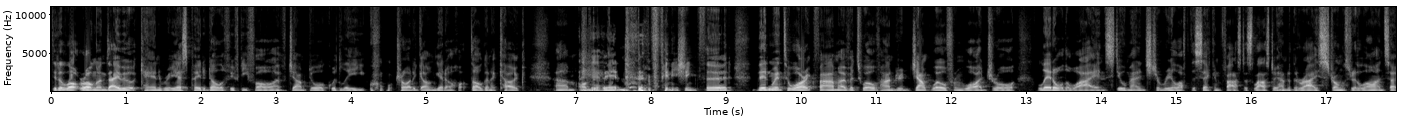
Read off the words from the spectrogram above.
did a lot wrong on debut at Canterbury. SP to dollar fifty five. Jumped awkwardly. tried to go and get a hot dog and a coke um, on the bend, finishing third. Then went to Warwick Farm over twelve hundred. Jumped well from wide draw. Led all the way and still managed to reel off the second fastest last two hundred of the race. Strong through the line. So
